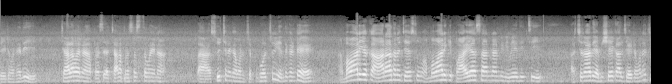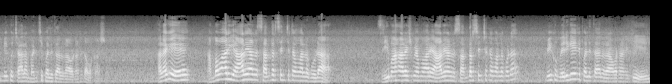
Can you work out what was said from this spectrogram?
చేయడం అనేది చాలా ప్రశ చాలా ప్రశస్తమైన సూచనగా మనం చెప్పుకోవచ్చు. ఎందుకంటే అమ్మవారి యొక్క ఆరాధన చేస్తూ అమ్మవారికి పాయాసాన్నాన్ని నివేదించి అర్చనాది అభిషేకాలు చేయటం వల్ల మీకు చాలా మంచి ఫలితాలు రావడానికి అవకాశం. అలాగే అమ్మవారి ఆలయాలను సందర్శించడం వల్ల కూడా శ్రీ మహాలక్ష్మి అమ్మవారి ఆలయాలను సందర్శించడం వల్ల కూడా మీకు మెరుగైన ఫలితాలు రావడానికి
